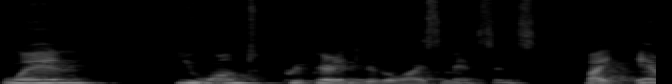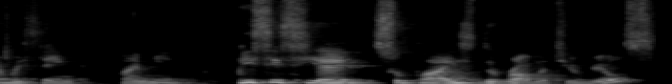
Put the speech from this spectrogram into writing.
when you want to prepare individualized medicines. By everything, I mean PCCA supplies the raw materials,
